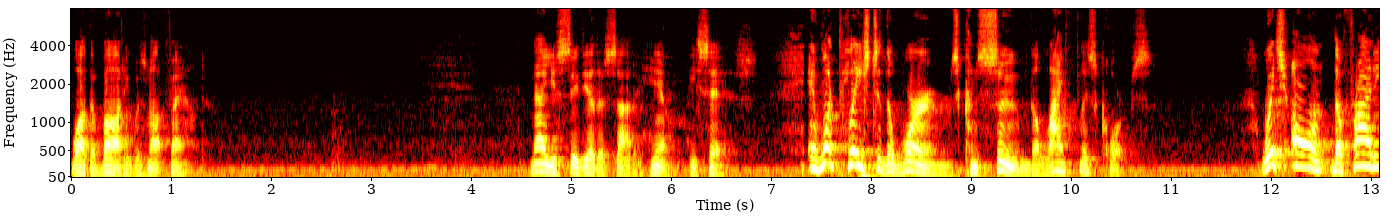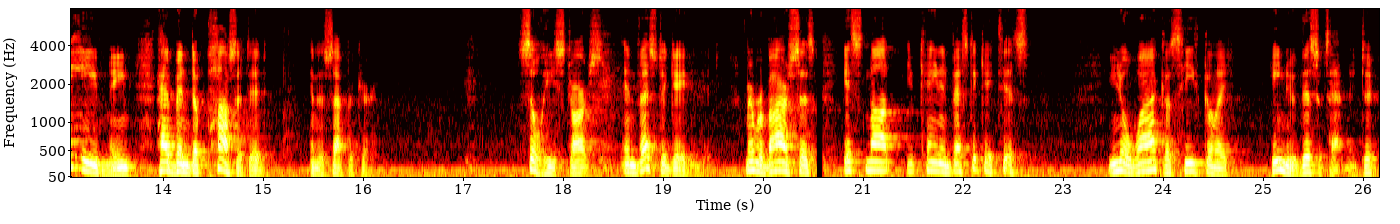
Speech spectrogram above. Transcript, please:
why the body was not found. Now you see the other side of him, he says. In what place did the worms consume the lifeless corpse, which on the Friday evening had been deposited in the sepulchre? So he starts investigating it. Remember, Byers says, it's not, you can't investigate this. You know why? Because he's going to, he knew this was happening too.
